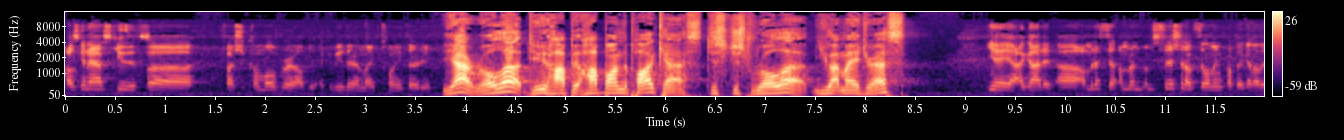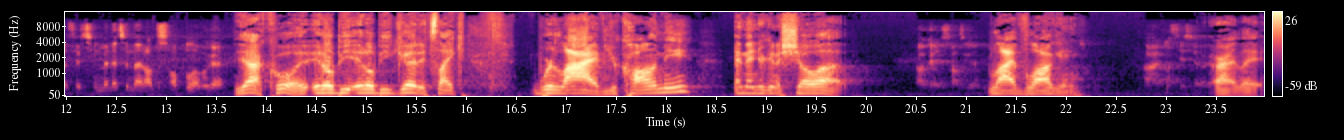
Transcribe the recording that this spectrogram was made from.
I was gonna ask you if uh, if I should come over. I'll be, I could be there in like twenty thirty. Yeah, roll up, dude. Hop it, hop on the podcast. Just just roll up. You got my address? Yeah, yeah, I got it. Uh, I'm gonna fi- I'm, I'm just finishing up filming, probably like another 15 minutes, and then I'll just I'll pull up. Okay. Yeah, cool. It, it'll be it'll be good. It's like we're live. You're calling me, and then you're gonna show up Okay, sounds good. live vlogging. All right, see you soon. All right, late.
